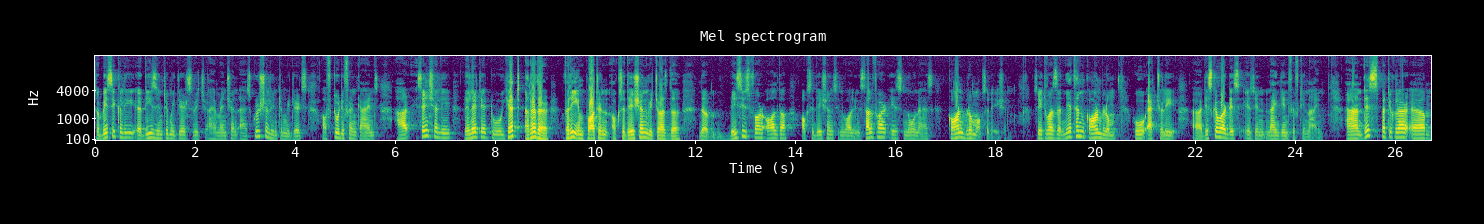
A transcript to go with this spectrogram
so, basically uh, these intermediates which I have mentioned as crucial intermediates of two different kinds are essentially related to yet another very important oxidation which was the, the basis for all the oxidations involving sulfur is known as Kornblum oxidation. So, it was Nathan Kornblum who actually uh, discovered this is in 1959 and this particular um,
